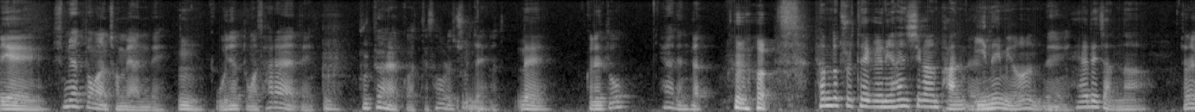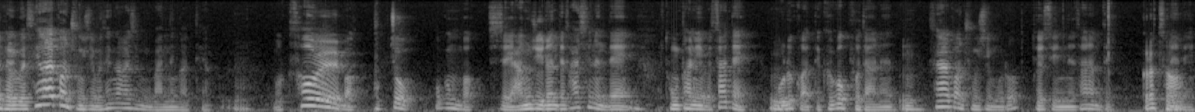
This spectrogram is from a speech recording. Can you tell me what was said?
예. 10년 동안 전매 안 돼. 음. 5년 동안 살아야 돼. 불편할 것 같아. 서울에 출퇴근. 네. 그래도 해야 된다. 편도 출퇴근이 1시간 반 네. 이내면 네. 해야 되지 않나. 저는 결국에 생활권 중심을 생각하시는 게 맞는 것 같아요. 막 서울 막 북쪽 혹은 막 진짜 양주 이런 데 사시는데 동탄이 뭐 싸대 모를 것 같아. 그것보다는 음. 생활권 중심으로 될 수 있는 사람들. 그렇죠. 네네.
